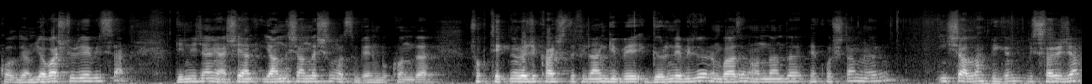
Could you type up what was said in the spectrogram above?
kolluyorum. Yavaş yürüyebilsem dinleyeceğim yani şey yanlış anlaşılmasın benim bu konuda çok teknoloji karşıtı falan gibi görünebiliyorum bazen ondan da pek hoşlanmıyorum. İnşallah bir gün bir saracağım.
